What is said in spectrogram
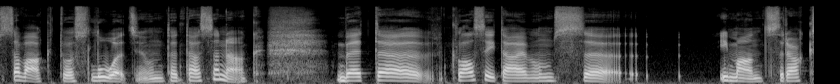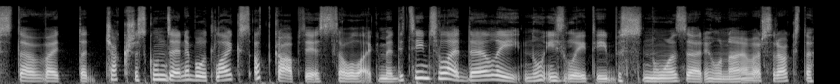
savākt to slodzi, un tad tā sanāk. Bet uh, klausītāji mums uh, Imants raksta, vai tad Čakšas kundzei nebūtu laiks atkāpties savulaik medicīnas lai dēlī, nu, izglītības nozari, un Aivars raksta,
